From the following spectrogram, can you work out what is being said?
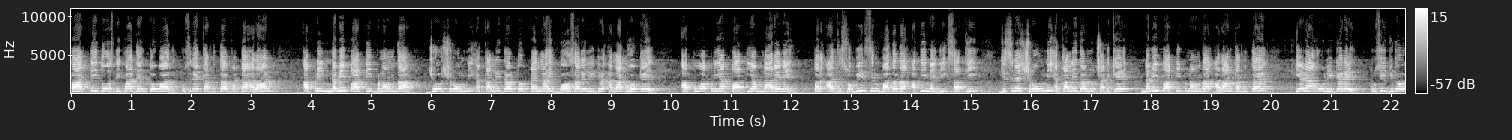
ਪਾਰਟੀ ਤੋਂ ਅਸਤੀਫਾ ਦੇਣ ਤੋਂ ਬਾਅਦ ਉਸਨੇ ਕਰ ਦਿੱਤਾ ਵੱਡਾ ਐਲਾਨ। ਆਪਣੀ ਨਵੀਂ ਪਾਰਟੀ ਬਣਾਉਣ ਦਾ ਜੋ ਸ਼੍ਰੋਮਣੀ ਅਕਾਲੀ ਦਲ ਤੋਂ ਪਹਿਲਾਂ ਹੀ ਬਹੁਤ ਸਾਰੇ ਲੀਡਰ ਅਲੱਗ ਹੋ ਕੇ ਆਪੋ ਆਪਣੀਆਂ ਪਾਰਟੀਆਂ ਬਣਾ ਰਹੇ ਨੇ। ਪਰ ਅੱਜ ਸੁਖਬੀਰ ਸਿੰਘ ਬਾਦਲ ਦਾ ਅਤੀ ਨਜ਼ਦੀਕ ਸਾਥੀ ਜਿਸ ਨੇ ਸ਼੍ਰੋਮਣੀ ਅਕਾਲੀ ਦਲ ਨੂੰ ਛੱਡ ਕੇ ਨਵੀਂ ਪਾਰਟੀ ਬਣਾਉਣ ਦਾ ਐਲਾਨ ਕਰ ਦਿੱਤਾ ਹੈ ਕਿਹੜਾ ਉਹ ਲੀਡਰ ਹੈ? ਤੁਸੀਂ ਜਦੋਂ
